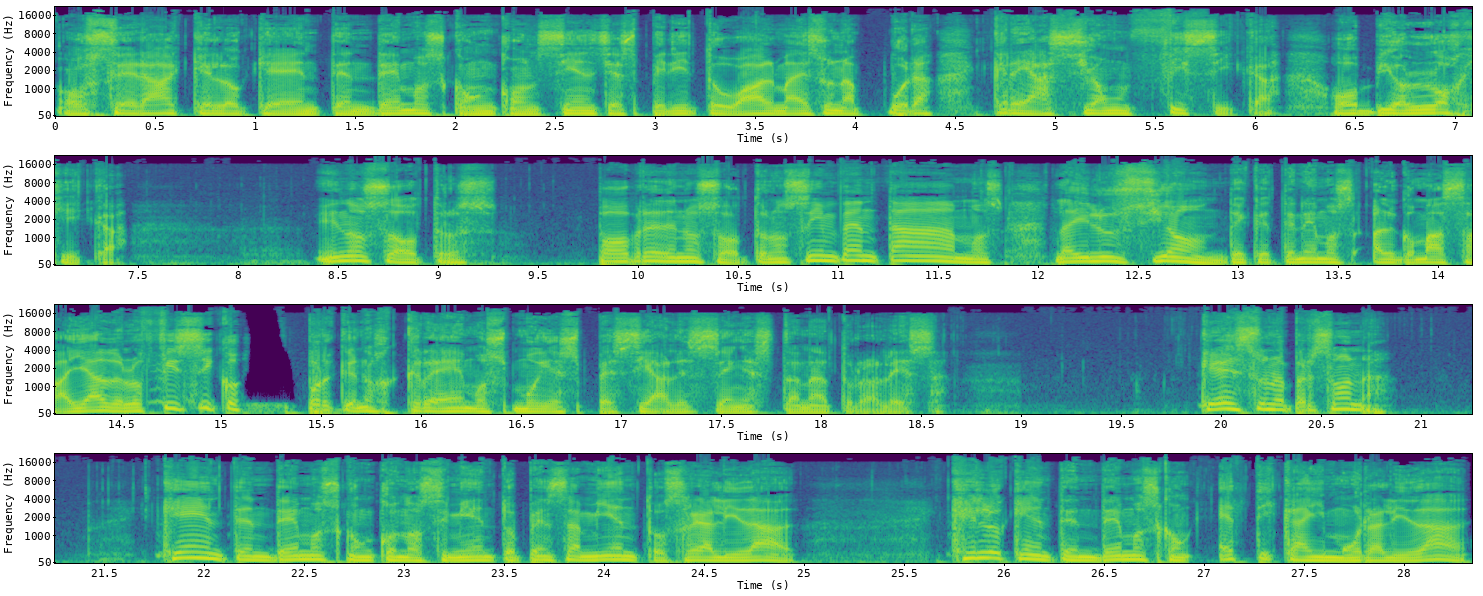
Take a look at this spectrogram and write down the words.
¿O será que lo que entendemos con conciencia, espíritu o alma es una pura creación física o biológica? Y nosotros, pobre de nosotros, nos inventamos la ilusión de que tenemos algo más allá de lo físico porque nos creemos muy especiales en esta naturaleza. ¿Qué es una persona? ¿Qué entendemos con conocimiento, pensamientos, realidad? ¿Qué es lo que entendemos con ética y moralidad?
